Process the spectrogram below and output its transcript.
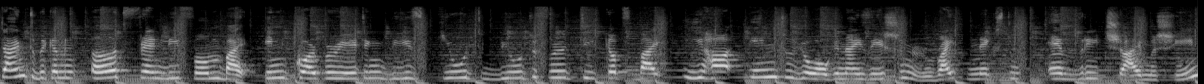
time to become an earth friendly firm by incorporating these cute, beautiful teacups by IHA into your organization right next to every chai machine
